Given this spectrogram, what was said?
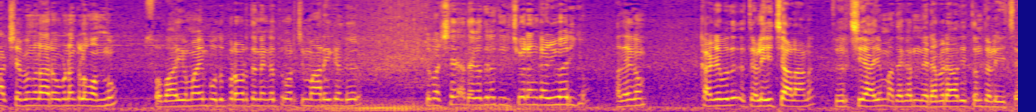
ആക്ഷേപങ്ങൾ ആരോപണങ്ങൾ വന്നു. സ്വാഭാവികമായും പൊതുപ്രവർത്തന രംഗത്ത് കുറച്ച് മാറിക്കേണ്ടി വരും. ഇത് പക്ഷേ അദ്ദേഹത്തിന് തിരിച്ചു വരാൻ കഴിയുമായിരിക്കും. അദ്ദേഹം കഴിവ് തെളിയിച്ച ആളാണ്. തീർച്ചയായും അദ്ദേഹം നിരപരാധിത്വം തെളിയിച്ച്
